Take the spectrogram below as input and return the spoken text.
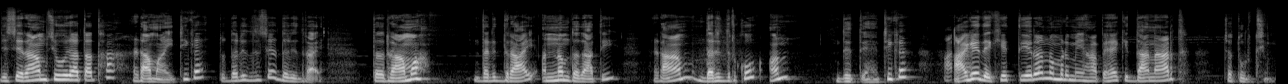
जैसे राम से हो जाता था रामाई ठीक है? तो दरिद्र से दरिद्राय। तो राम दरिद्राय अन्नम ददाती। राम दरिद्र को अन्न देते हैं, ठीक है? आगे देखिए, तेरह नंबर में यहाँ पे है कि दानार्थ चतुर्थी।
